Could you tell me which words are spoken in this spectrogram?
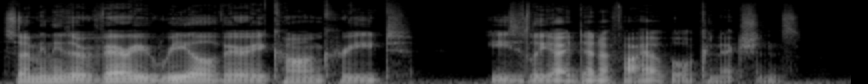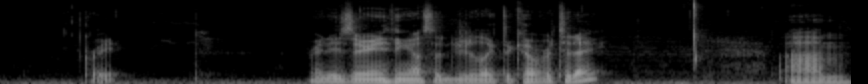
So, I mean, these are very real, very concrete, easily identifiable connections. Great. Randie, is there anything else that you'd like to cover today? Um,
